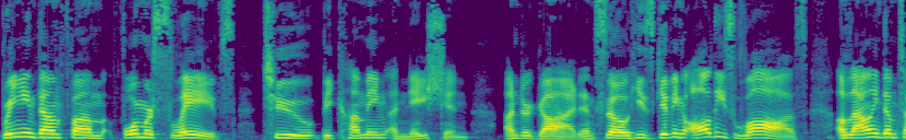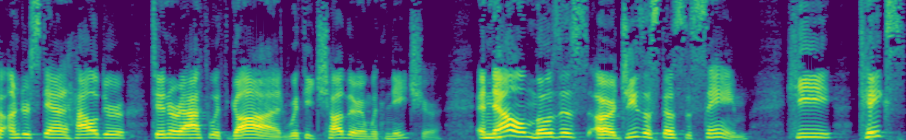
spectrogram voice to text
bringing them from former slaves to becoming a nation under God. And so he's giving all these laws, allowing them to understand how to, to interact with God, with each other, and with nature. And now Moses, or Jesus does the same. He takes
